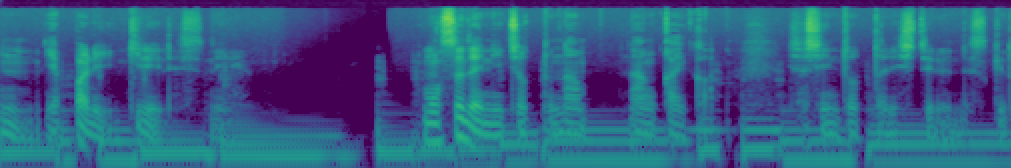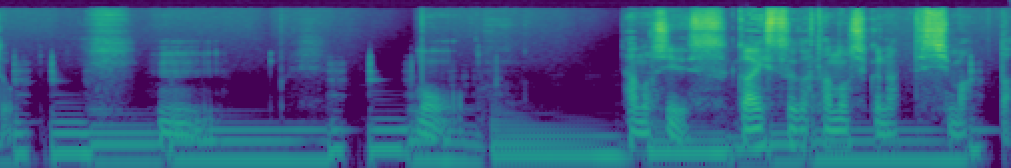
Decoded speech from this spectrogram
うん。やっぱり綺麗ですね。もうすでにちょっと何何回か写真撮ったりしてるんですけど。うん。もう楽しいです。外出が楽しくなってしまった。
